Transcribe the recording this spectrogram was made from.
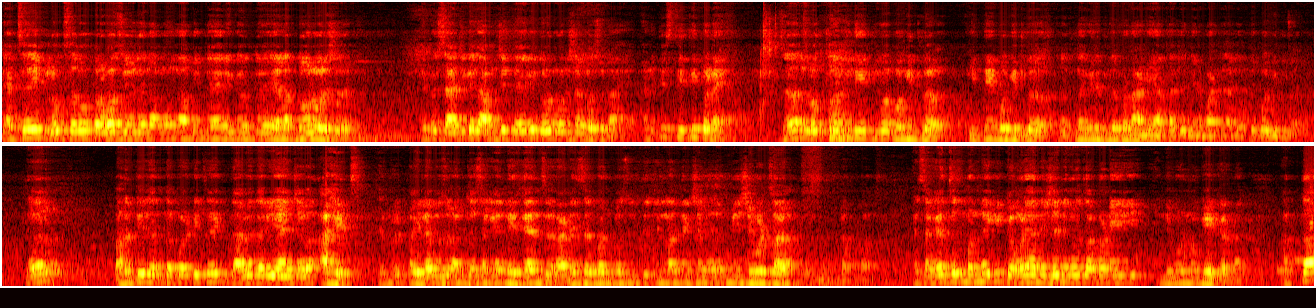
त्याचं एक लोकसभा प्रवास योजना म्हणून आम्ही तयारी करतोय याला दोन वर्ष झाली. त्यामुळे साहजिकच आमची तयारी दोन वर्षापासून आहे आणि ती स्थिती पण आहे. जर लोकप्रतिनिधित्व बघितलं इथे बघितलं रत्नागिरीतलं पण आणि आता जे निर्माण झालं ते बघितलं तर भारतीय जनता पार्टीचं एक दावेदारी याच्यावर आहेच. त्यामुळे पहिल्यापासून आमच्या सगळ्या नेत्यांचं राणे साहेबांपासून ते जिल्हाध्यक्ष म्हणून मी शेवटचा टप्पा. या सगळ्यांचंच म्हणणं आहे की कमळ्या निशाणीवरच आपण ही निवडणूक हे करणार. आता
